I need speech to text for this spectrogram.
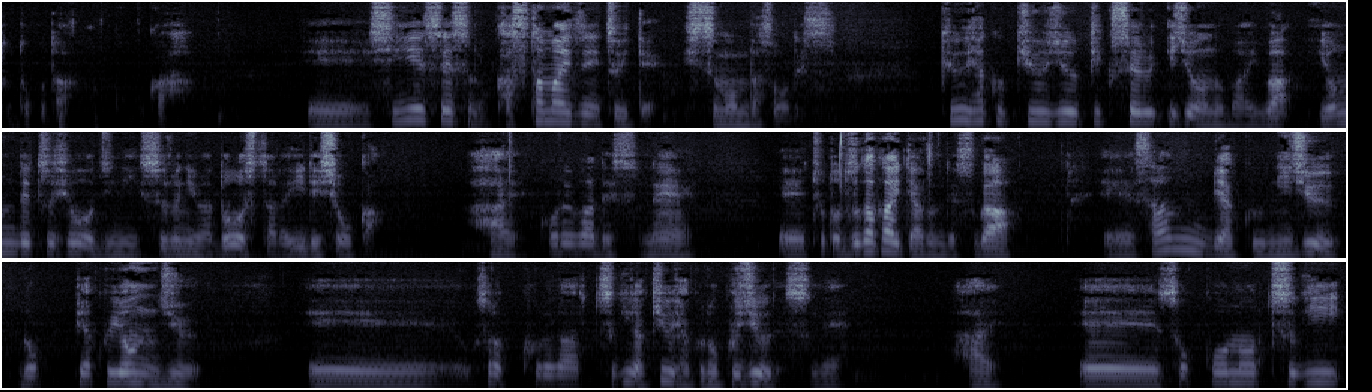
と、どこだ？ここか。えー、CSS のカスタマイズについて質問だそうです。990ピクセル以上の場合は4列表示にするにはどうしたらいいでしょうか？はい。これはですね、えー、ちょっと図が書いてあるんですが、えー、320、640、えー、おそらくこれが次が960ですね。はい。えーそこの次、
